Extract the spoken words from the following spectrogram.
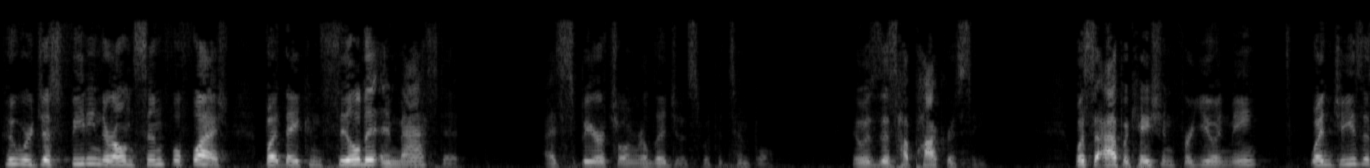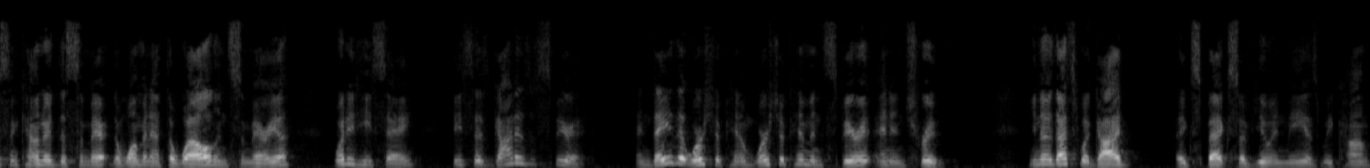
who were just feeding their own sinful flesh, but they concealed it and masked it as spiritual and religious with the temple. It was this hypocrisy. What's the application for you and me? When Jesus encountered the, Samar- the woman at the well in Samaria, what did he say? He says, God is a spirit, and they that worship him worship him in spirit and in truth. You know, that's what God expects of you and me as we come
